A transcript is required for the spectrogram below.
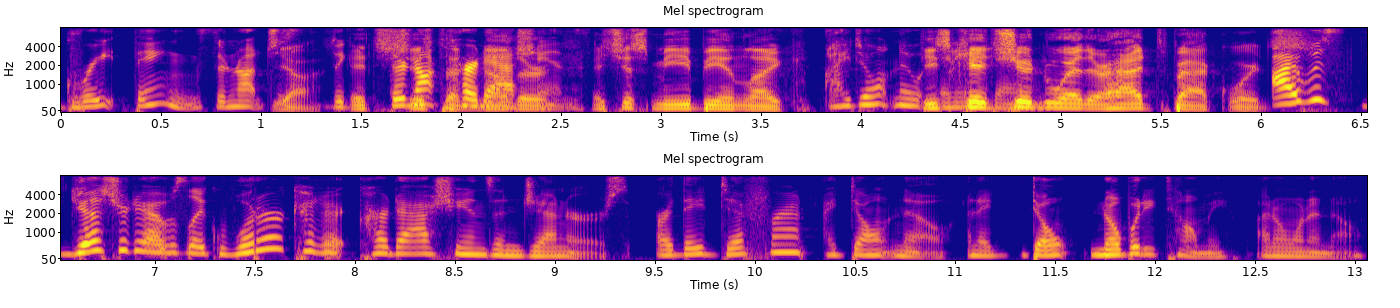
great things. They're not just yeah. like, it's they're just not another. Kardashians. It's just me being like, I don't know. These anything. kids shouldn't wear their hats backwards. I was yesterday. I was like, "What are Kardashians and Jenners? Are they different? I don't know, and I don't. Nobody tell me. I don't want to know.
